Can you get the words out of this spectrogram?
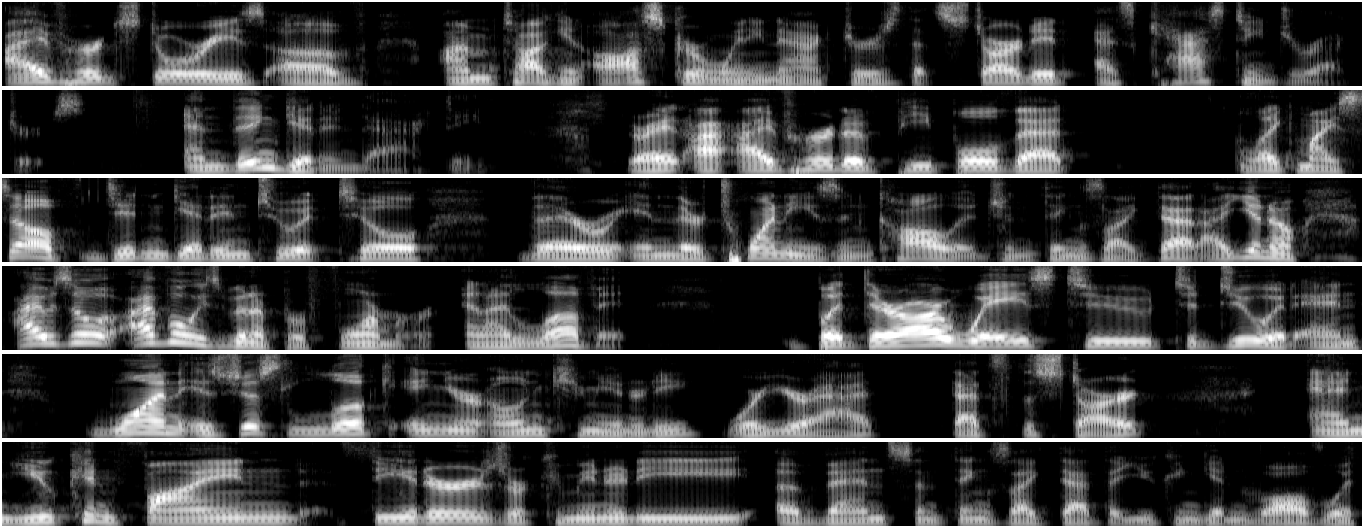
I've heard stories of I'm talking Oscar winning actors that started as casting directors and then get into acting. Right? I, I've heard of people that like myself didn't get into it till they're in their 20s in college and things like that. I you know, I was I've always been a performer and I love it. But there are ways to to do it and one is just look in your own community where you're at. That's the start and you can find theaters or community events and things like that that you can get involved with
